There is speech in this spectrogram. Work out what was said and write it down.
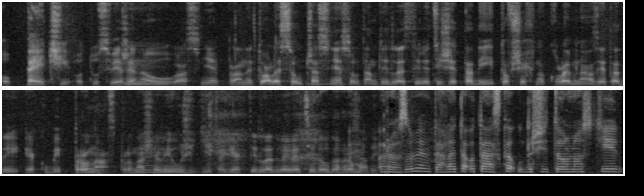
o péči o tu svěřenou mm. vlastně planetu, ale současně mm. jsou tam tyhle ty věci, že tady to všechno kolem nás je tady jakoby pro nás, pro naše mm. využití. Tak jak tyhle dvě věci jdou dohromady? Rozumím, tahle ta otázka udržitelnosti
